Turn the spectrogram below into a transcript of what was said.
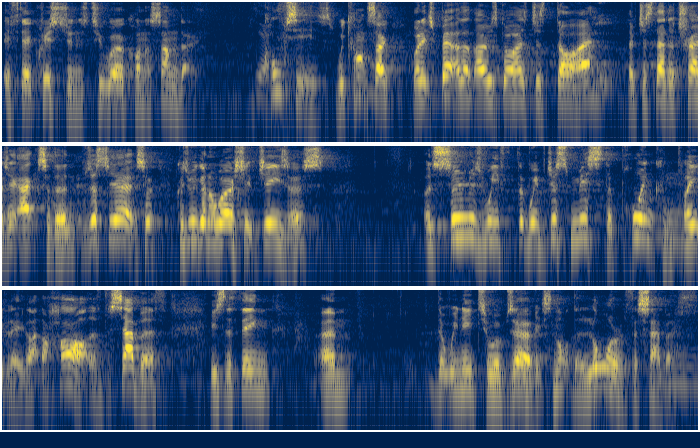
if they're Christians, to work on a Sunday? Of course it is. We can't say, well, it's better that those guys just die. They've just had a tragic accident. Just, yeah, because we're going to worship Jesus. As soon as we've, we've just missed the point completely, like the heart of the Sabbath is the thing um, that we need to observe. It's not the law of the Sabbath.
